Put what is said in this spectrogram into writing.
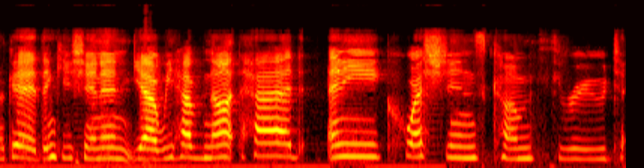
Okay, thank you, Shannon. Yeah, we have not had any questions come through to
